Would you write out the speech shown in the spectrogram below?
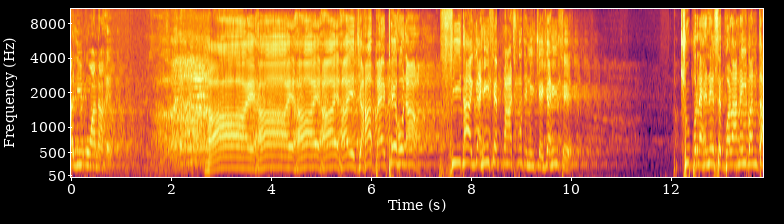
अली को आना है। हाय जहाँ बैठे हो ना, सीधा यहीं से पाँच फुट नीचे, यहीं से। चुप रहने से बड़ा नहीं बनता,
